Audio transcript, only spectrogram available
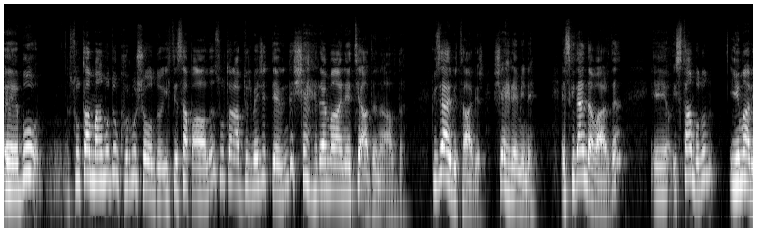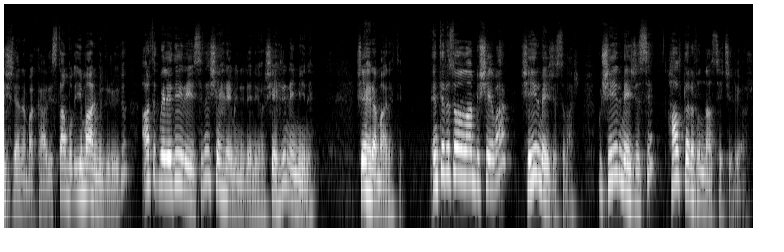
E, bu Sultan Mahmud'un kurmuş olduğu ihtisap ağalığı Sultan Abdülmecit devrinde şehremaneti adını aldı. Güzel bir tabir. Şehremini. Eskiden de vardı. Ee, İstanbul'un imar işlerine bakardı. İstanbul İmar Müdürü'ydü. Artık belediye reisine şehremini deniyor. Şehrin emini. Şehir emaneti. Enteresan olan bir şey var. Şehir meclisi var. Bu şehir meclisi halk tarafından seçiliyor.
